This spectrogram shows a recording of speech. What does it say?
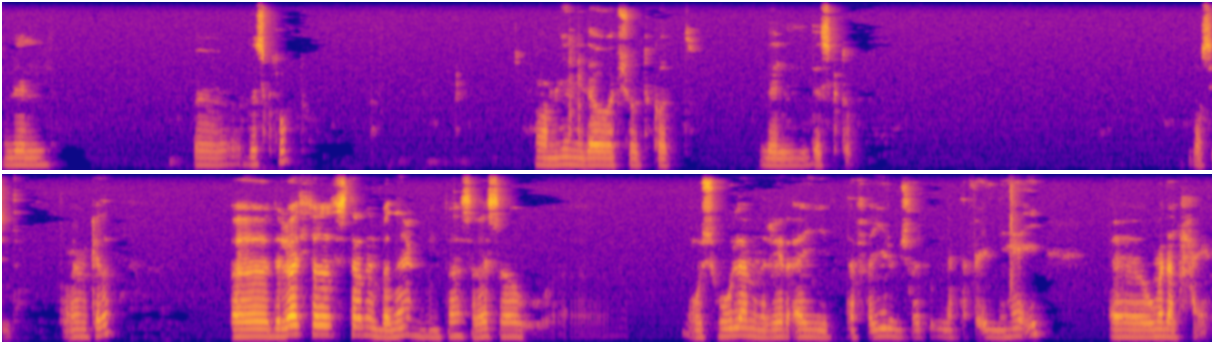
لل desktop عاملين لدوت shortcut لل desktop بسيطة. تمام كده؟ آه دلوقتي تقدر تستخدم البرنامج بمنتهى السلاسة و... وسهولة من غير أي تفعيل مش هيطلب منك تفعيل نهائي آه ومدى الحياة.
